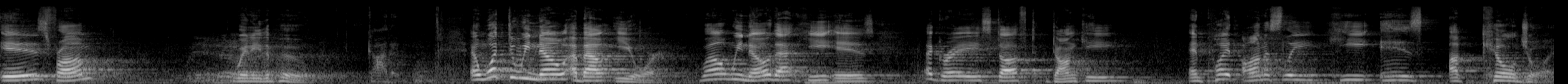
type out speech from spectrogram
is from Winnie the Pooh. Got it. And what do we know about Eeyore? Well, we know that he is a gray stuffed donkey, and quite honestly, he is a killjoy.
